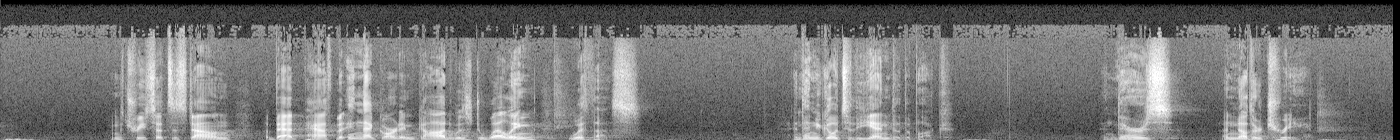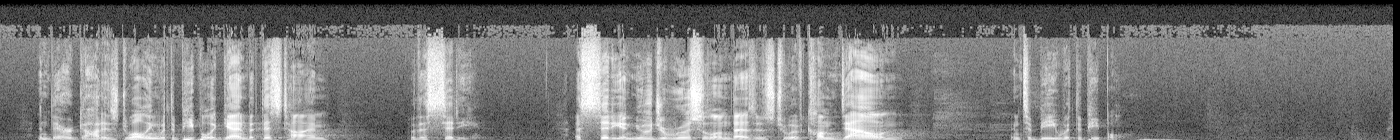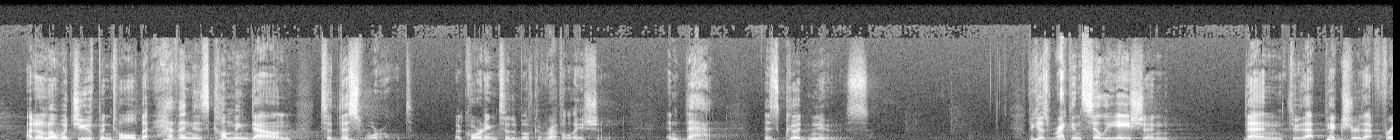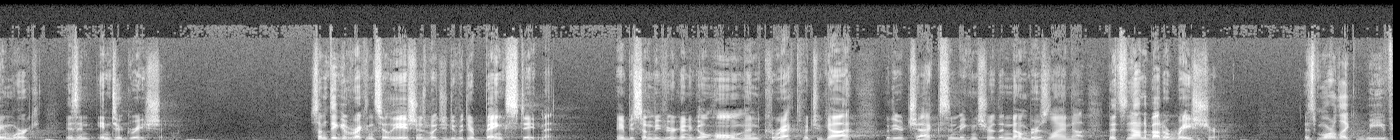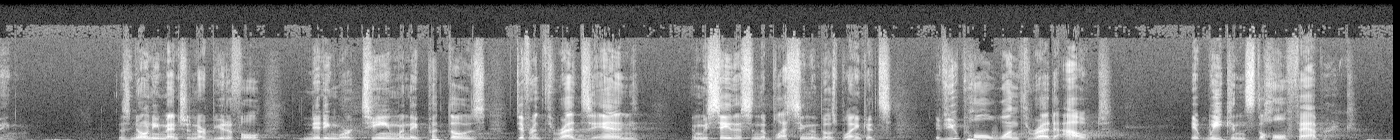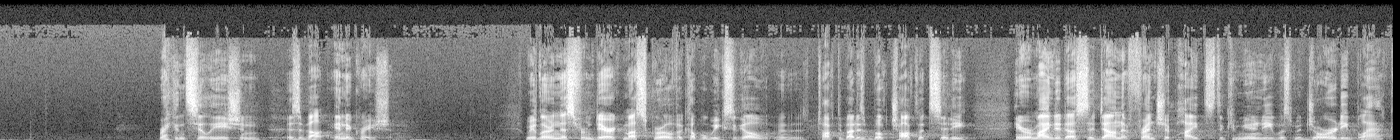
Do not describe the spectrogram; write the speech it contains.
And the tree sets us down a bad path. But in that garden, God was dwelling with us. And then you go to the end of the book. There's another tree. And there God is dwelling with the people again, but this time with a city. A city, a new Jerusalem that is to have come down and to be with the people. I don't know what you've been told, but heaven is coming down to this world, according to the book of Revelation. And that is good news. Because reconciliation then through that picture, that framework is an integration. Some think of reconciliation as what you do with your bank statement. Maybe some of you are going to go home and correct what you got with your checks and making sure the numbers line up. But it's not about erasure, it's more like weaving. As Noni mentioned, our beautiful knitting work team, when they put those different threads in, and we say this in the blessing of those blankets, if you pull one thread out, it weakens the whole fabric. Reconciliation is about integration. We learned this from Derek Musgrove a couple weeks ago, uh, talked about his book, Chocolate City. He reminded us that down at Friendship Heights, the community was majority black.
